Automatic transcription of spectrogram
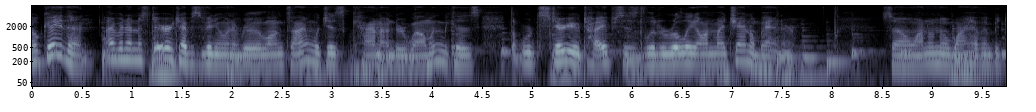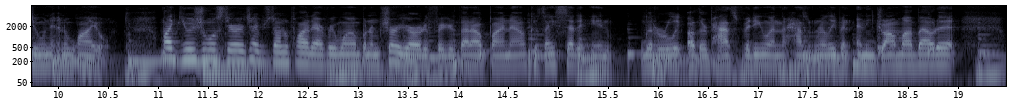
Okay then, I haven't done a stereotypes video in a really long time, which is kinda underwhelming because the word stereotypes is literally on my channel banner. So I don't know why I haven't been doing it in a while. Like usual, stereotypes don't apply to everyone, but I'm sure you already figured that out by now because I said it in literally other past video and there hasn't really been any drama about it,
